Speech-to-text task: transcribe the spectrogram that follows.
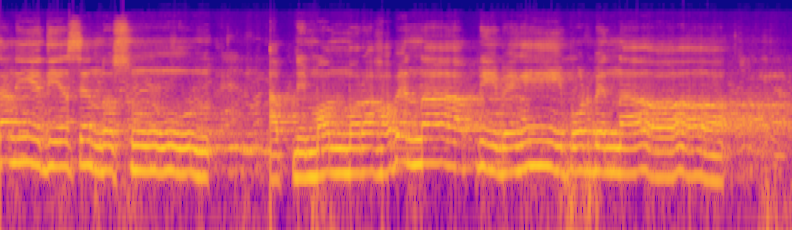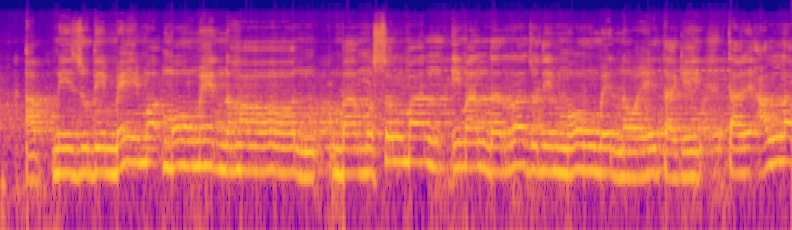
জানিয়ে দিয়েছেন রসুল, আপনি মন মরা হবেন না, আপনি ভেঙে পড়বেন না। আপনি যদি মৌমেন হন বা মুসলমান ইমানদাররা যদি মৌমেন হয়ে থাকে, তাহলে আল্লাহ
